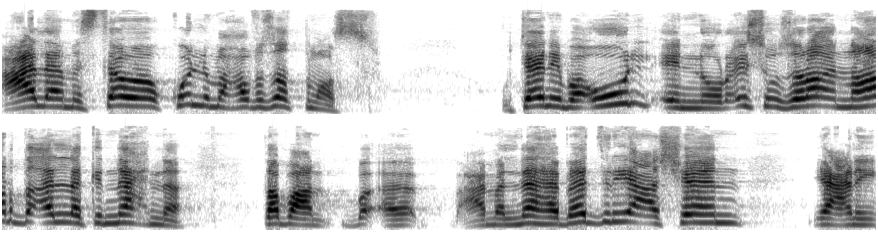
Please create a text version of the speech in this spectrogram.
على مستوى كل محافظات مصر. وتاني بقول إنه رئيس وزراء النهارده قال لك إن إحنا طبعا آه، عملناها بدري عشان يعني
